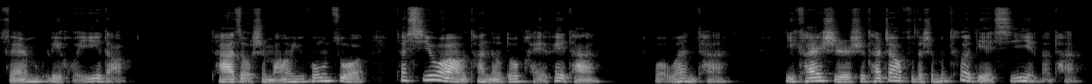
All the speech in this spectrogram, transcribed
菲尔姆利回忆道：“他总是忙于工作，她希望他能多陪陪她。”我问她：“一开始是她丈夫的什么特点吸引了她？”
